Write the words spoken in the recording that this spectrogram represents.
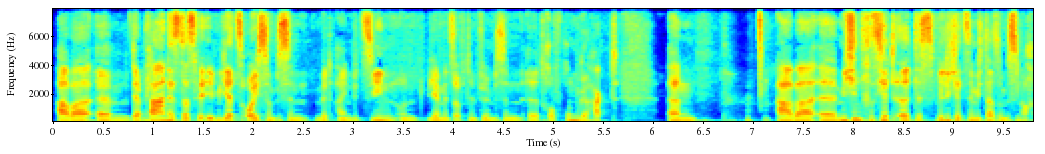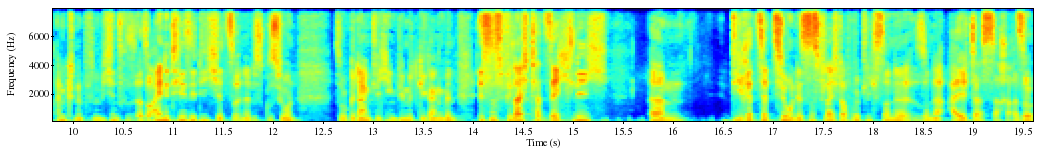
aber ähm, der Plan ist, dass wir eben jetzt euch so ein bisschen mit einbeziehen und wir haben jetzt auf den Film ein bisschen äh, drauf rumgehackt. Ähm, aber äh, mich interessiert, äh, das will ich jetzt nämlich da so ein bisschen auch anknüpfen. Mich interessiert, also eine These, die ich jetzt so in der Diskussion so gedanklich irgendwie mitgegangen bin, ist es vielleicht tatsächlich ähm, die Rezeption? Ist es vielleicht auch wirklich so eine, so eine Alterssache? Also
